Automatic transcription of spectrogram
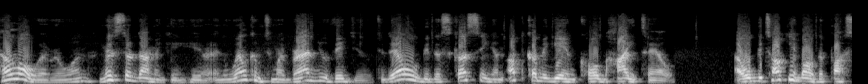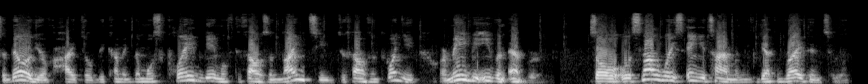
Hello everyone, Mr. Diamond King here and welcome to my brand new video. Today I will be discussing an upcoming game called Hytale. I will be talking about the possibility of Hytale becoming the most played game of 2019, 2020, or maybe even ever. So let's not waste any time and get right into it.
